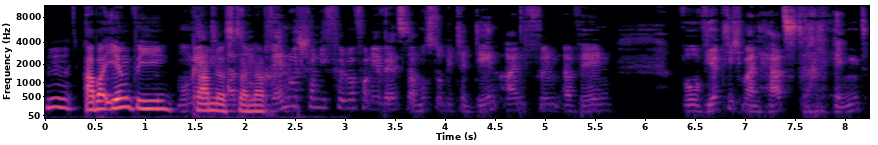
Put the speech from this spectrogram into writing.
Hm, aber irgendwie Moment, kam das also, danach. Wenn du schon die Filme von ihr wählst, dann musst du bitte den einen Film erwähnen, wo wirklich mein Herz dran hängt.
